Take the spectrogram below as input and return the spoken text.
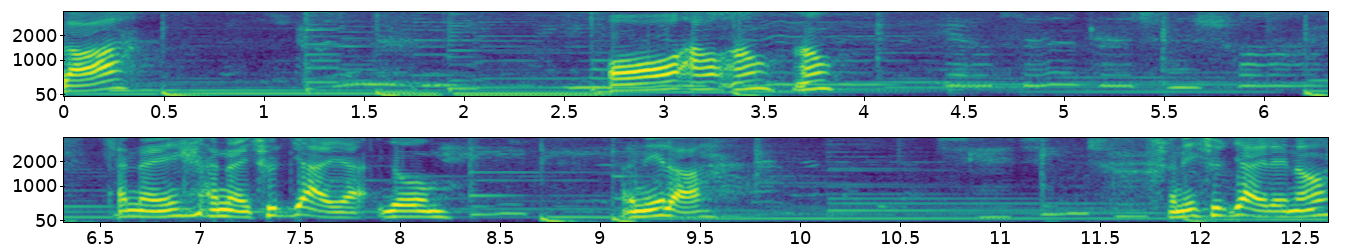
หรอ อ๋อ เอาเอาเอาอันไหน อันไหนชุดใหญ่อะโยม อันนี้เหรอ อันนี้ชุดใหญ่เลยเนาะ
